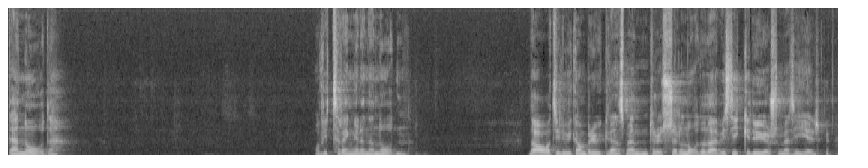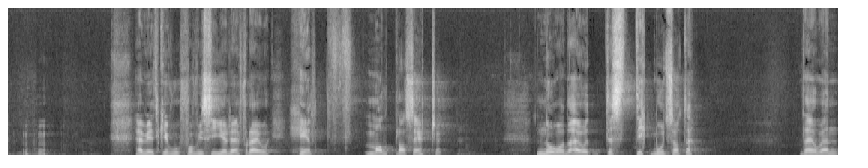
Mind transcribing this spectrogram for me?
Det er nåde. Og vi trenger denne nåden. Det er av og til vi kan bruke den som en trussel og nåde det er hvis ikke du gjør som jeg sier. Jeg vet ikke hvorfor vi sier det, for det er jo helt malplassert. Nåde er jo det stikk motsatte. Det er jo en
